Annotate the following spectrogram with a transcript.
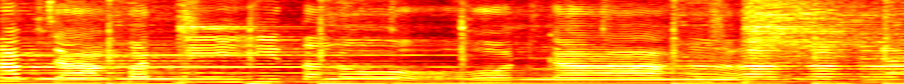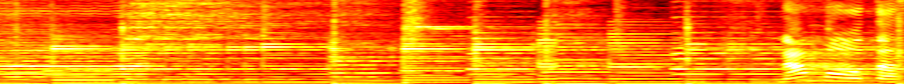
นับจากบัดนี้ตลอดกาลนะโมตัส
